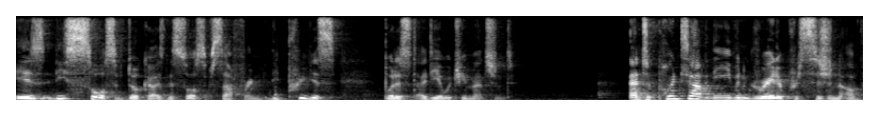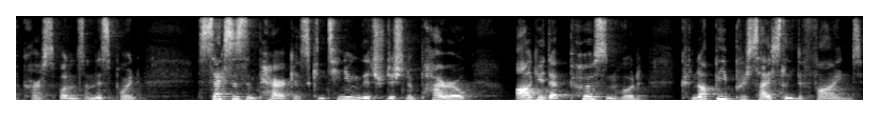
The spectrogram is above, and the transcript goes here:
is the source of dukkha, is the source of suffering, the previous Buddhist idea which we mentioned. And to point out the even greater precision of the correspondence on this point, Sextus Empiricus, continuing the tradition of Pyrrho, argued that personhood could not be precisely defined,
